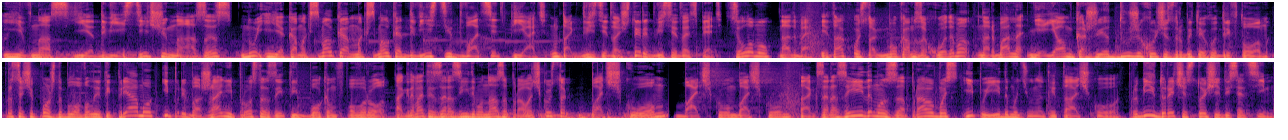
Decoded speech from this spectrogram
і в нас є 200 чи назис. Ну і яка максималка? Максималка 225. Ну так, 224, 225. В цілому на ДБ. І так, ось так боком заходимо. Нормально. Ні, я вам кажу, я дуже хочу зробити його дріфтовим. Просто щоб можна було валити прямо і при бажанні просто зайти боком в поворот. Так, давайте зараз їдемо на заправочку. Ось так бачком, бачком, бачком. Так, зараз заїдемо, заправимось і поїдемо тюнити тачку. Пробіг, до речі, 167.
